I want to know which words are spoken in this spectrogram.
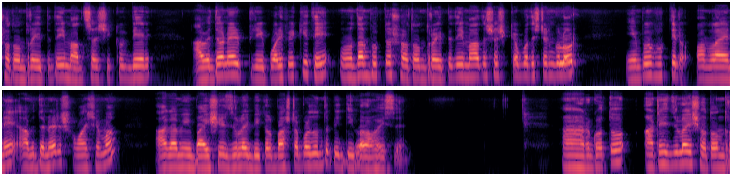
স্বতন্ত্র ইত্যাদি মাদ্রাসা শিক্ষকদের আবেদনের প্রি- পরিপ্রেক্ষিতে অনুদানভুক্ত স্বতন্ত্র ইত্যাদি মাদ্রাসা শিক্ষা প্রতিষ্ঠানগুলোর এমপিভুক্তির অনলাইনে আবেদনের সময়সীমা আগামী বাইশে জুলাই বিকাল পাঁচটা পর্যন্ত বৃদ্ধি করা হয়েছে। আর গত আটই জুলাই স্বতন্ত্র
